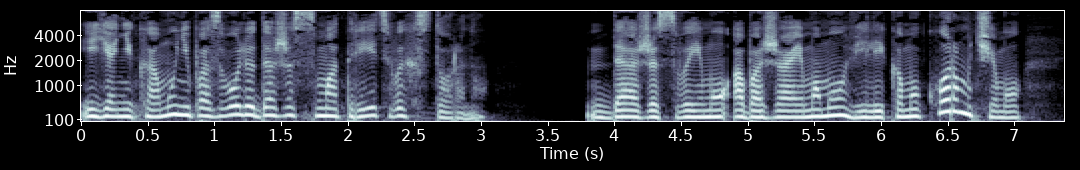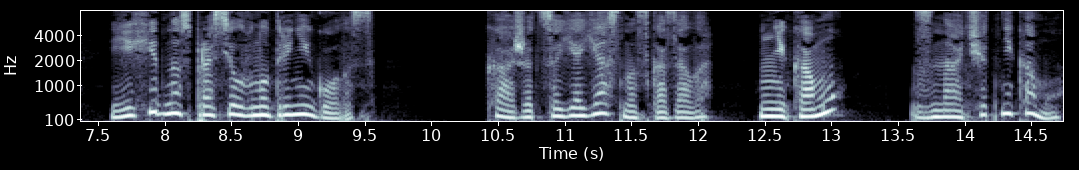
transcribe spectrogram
и я никому не позволю даже смотреть в их сторону. Даже своему обожаемому великому кормчему ехидно спросил внутренний голос. «Кажется, я ясно сказала. Никому? Значит, никому».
